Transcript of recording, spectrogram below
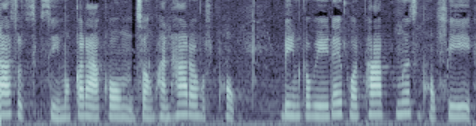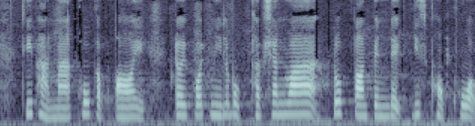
ล่าสุด 14 มกราคม 2566 บีมกวีได้โพสต์ภาพเมื่อ 16 ปี ที่ผ่านมาคู่กับออย โดยโพสต์นี้ระบุแคปชั่นว่า รูปตอนเป็นเด็ก 26 ขวบ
